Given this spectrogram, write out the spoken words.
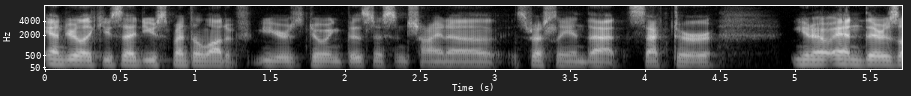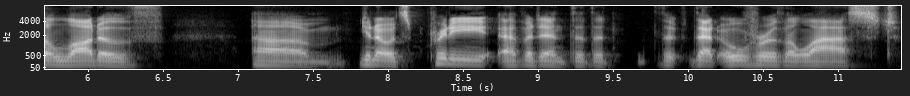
Andrew, like you said, you spent a lot of years doing business in China, especially in that sector, you know, and there's a lot of, um, you know, it's pretty evident that the, the that over the last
